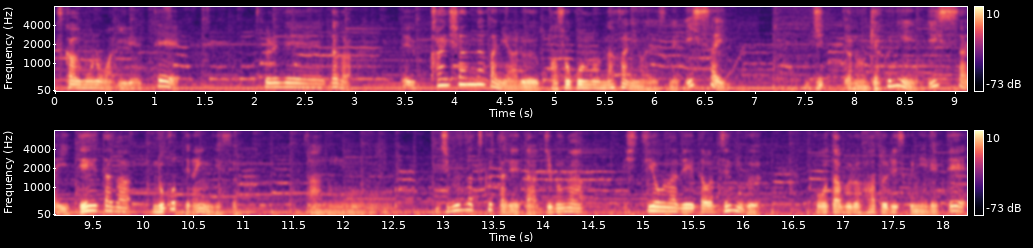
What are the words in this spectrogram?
使うものは入れて、それで、だから、会社の中にあるパソコンの中にはですね、一切、じあの逆に一切データが残ってないんですよ。あの自分が作ったデータ、自分が必要なデータは全部ポータブルハードディスクに入れて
